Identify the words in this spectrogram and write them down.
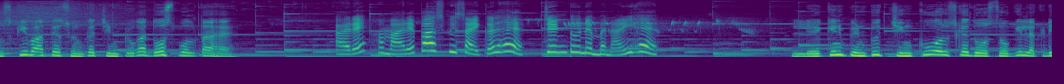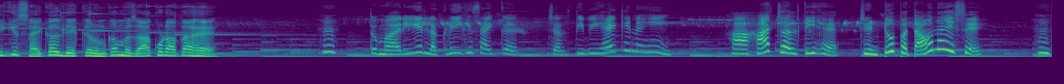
उसकी बातें सुनकर चिंटू का दोस्त बोलता है। अरे हमारे पास भी साइकिल है चिंटू ने बनाई है। लेकिन पिंटू चिंकू और उसके दोस्तों की लकड़ी की साइकिल देखकर उनका मज़ाक उड़ाता है। तुम्हारी ये लकड़ी की साइकिल चलती भी है कि नहीं? हाँ हाँ चलती है। चिंटू बताओ ना इसे। हम्म,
